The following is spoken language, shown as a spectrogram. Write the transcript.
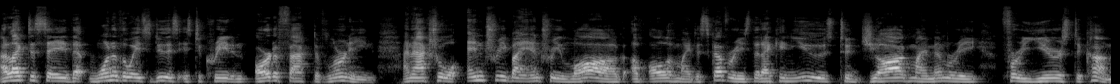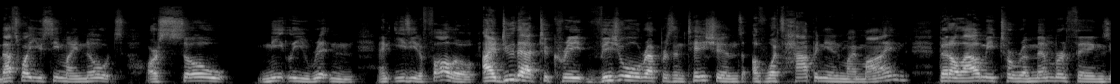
I like to say that one of the ways to do this is to create an artifact of learning, an actual entry by entry log of all of my discoveries that I can use to jog my memory for years to come. That's why you see my notes are so neatly written and easy to follow. I do that to create visual representations of what's happening in my mind that allow me to remember things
